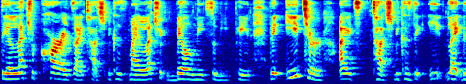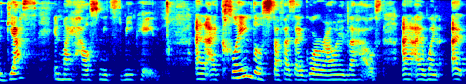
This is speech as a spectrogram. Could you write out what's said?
The electric cards i touch because my electric bill needs to be paid. The eater i touch because the eat like the gas in my house needs to be paid and I claim those stuff as I go around in the house. And I went I,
